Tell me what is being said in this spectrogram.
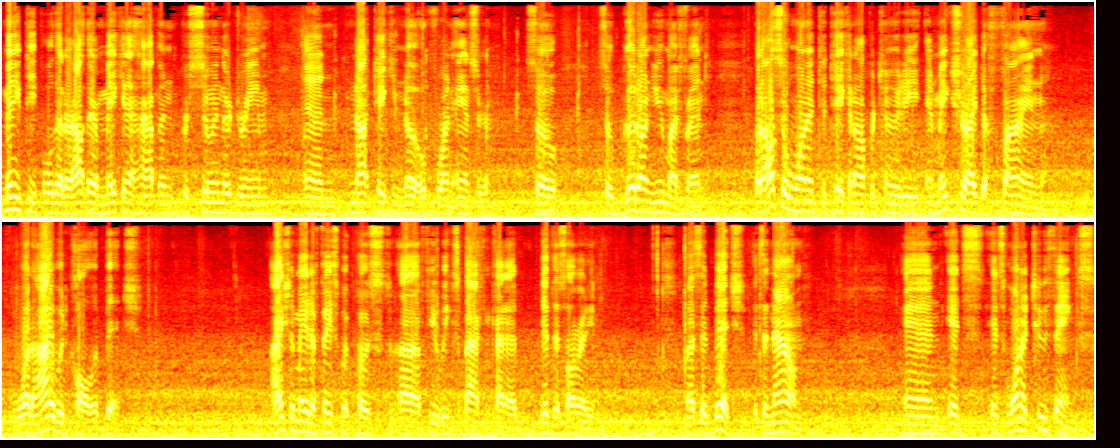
many people that are out there making it happen, pursuing their dream, and not taking no for an answer. So so good on you, my friend. But I also wanted to take an opportunity and make sure I define what I would call a bitch. I actually made a Facebook post uh, a few weeks back and kind of did this already. But I said, "Bitch, it's a noun, and it's it's one of two things.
